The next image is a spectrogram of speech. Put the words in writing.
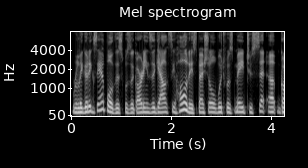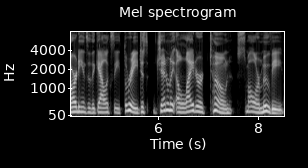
Really good example of this was the Guardians of the Galaxy holiday special, which was made to set up Guardians of the Galaxy 3, just generally a lighter tone, smaller movie.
